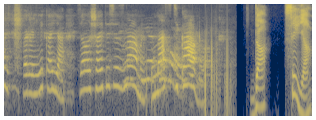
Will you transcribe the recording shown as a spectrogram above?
каналі Вероніка Я. Залишайтеся з нами. У нас цікаво. Да, це я.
